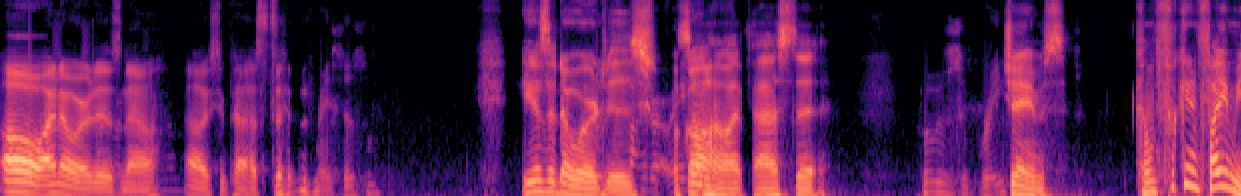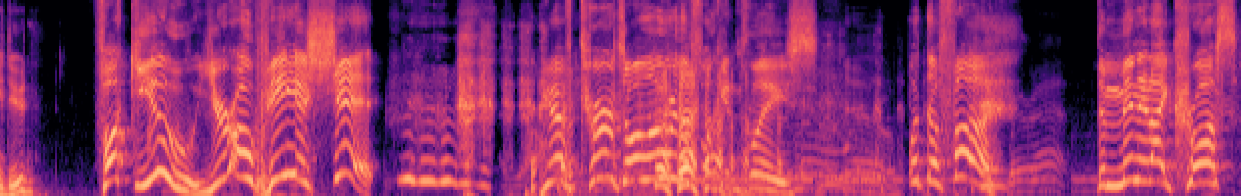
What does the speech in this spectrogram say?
Oh, I know where it is now. Alex, you passed it. Racism? He doesn't know where it is. Fuck off. Somehow I passed it. Who's racist? James, come fucking fight me, dude. Fuck you! You're OP as shit! You have turds all over the fucking place! What the fuck? The minute I cross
